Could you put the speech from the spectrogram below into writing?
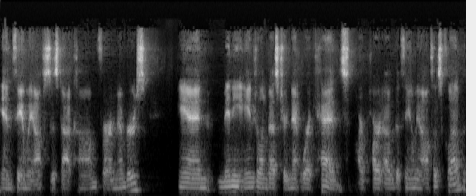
and familyoffices.com for our members. And many angel investor network heads are part of the Family Office Club,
